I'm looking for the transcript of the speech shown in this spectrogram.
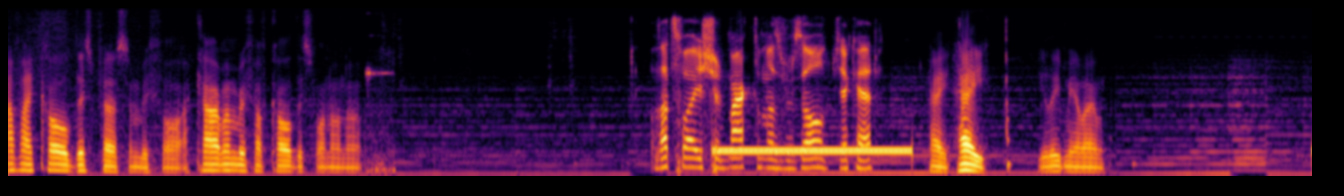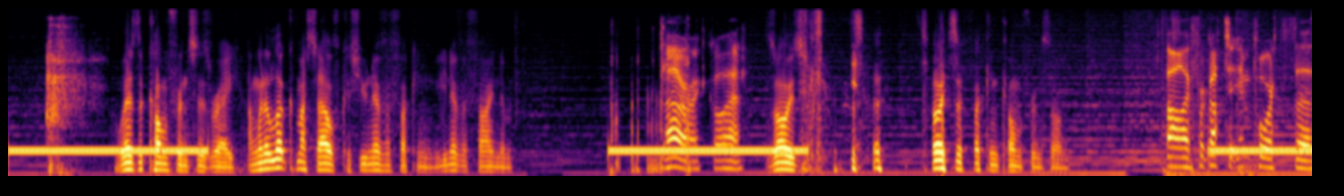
Have I called this person before? I can't remember if I've called this one or not. Well, that's why you should mark them as resolved, dickhead. Hey, hey, you leave me alone. Where's the conferences, Ray? I'm gonna look myself because you never fucking you never find them. Alright, go ahead. There's always there's always a fucking conference on. Oh, I forgot to import the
